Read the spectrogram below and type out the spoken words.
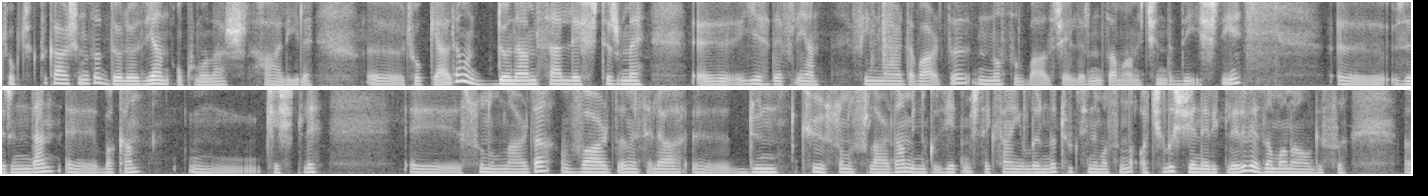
çok çıktı karşımıza. Dölözyen okumalar haliyle e, çok geldi ama dönemselleştirmeyi e, hedefleyen filmler de vardı. Nasıl bazı şeylerin zaman içinde değiştiği e, üzerinden e, bakan çeşitli e, sunumlarda vardı. Mesela e, dünkü sonuçlardan 1970-80 yıllarında Türk sinemasında açılış jenerikleri ve zaman algısı e,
